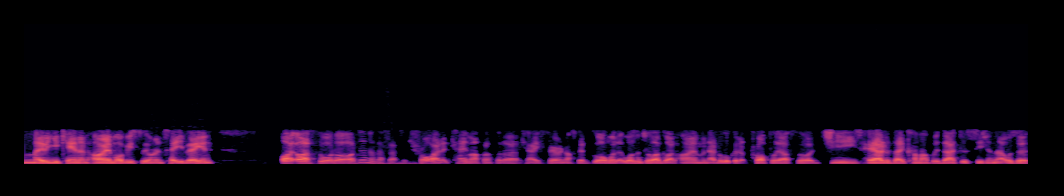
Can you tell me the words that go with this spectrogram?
maybe you can at home, obviously on a TV. And I, I thought, oh, I don't know if that's a try. And it came up, and I thought, okay, fair enough, they've gone with it. It wasn't until I got home and had a look at it properly, I thought, geez, how did they come up with that decision? That was a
